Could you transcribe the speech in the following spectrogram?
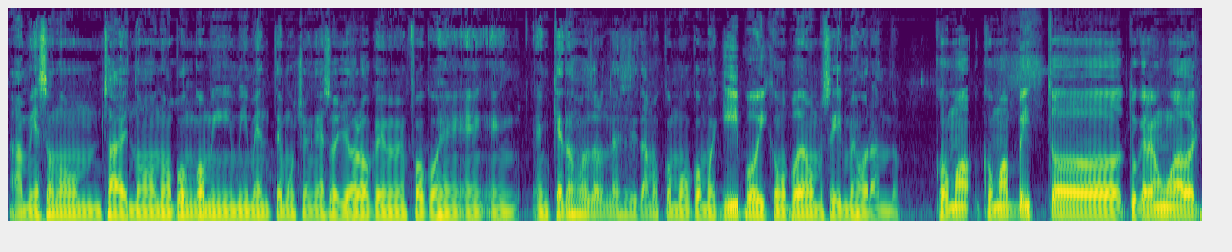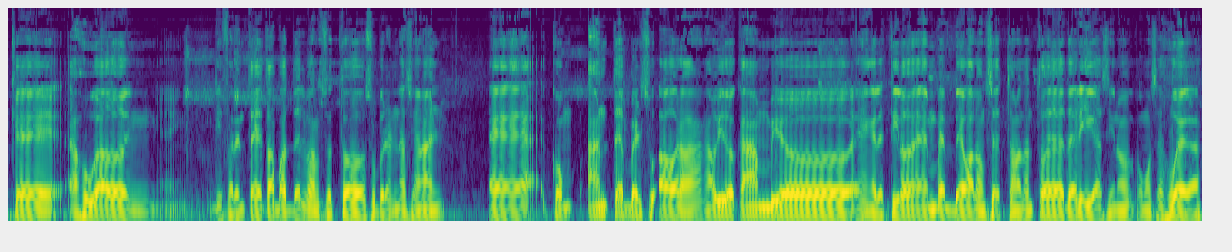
a mí eso no, ¿sabes? No, no pongo mi, mi mente mucho en eso. Yo lo que me enfoco es en, en, en, en qué nosotros necesitamos como, como equipo y cómo podemos seguir mejorando. ¿Cómo, ¿Cómo has visto, tú que eres un jugador que ha jugado en diferentes etapas del baloncesto superior nacional, eh, com- antes versus ahora, ¿han habido cambios en el estilo de, de baloncesto, no tanto de, de liga, sino cómo se juega?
